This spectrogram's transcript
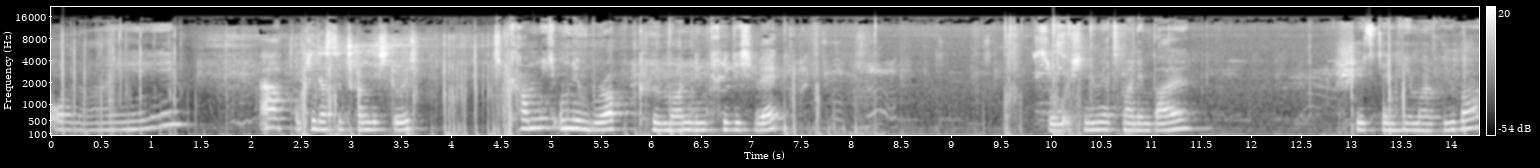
oh nein. Ah, okay, das Search kann nicht durch. Ich kann mich um den Brock kümmern, den kriege ich weg. So, ich nehme jetzt mal den Ball. Schieß den hier mal rüber.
